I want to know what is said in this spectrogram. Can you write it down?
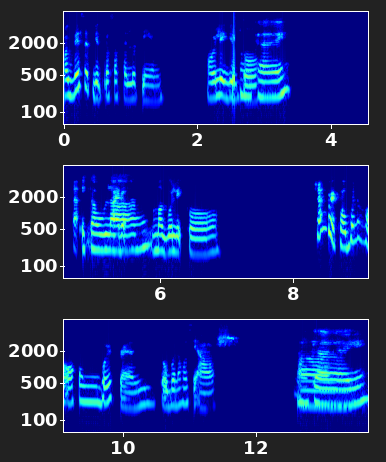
mag-visit gyud ko sa Philippines. Uli gyud ko. Okay. Ah, Ikaw lang. maguli ko. Siyempre, kauban ako akong boyfriend. Kauban ako si Ash. Um, Okay.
